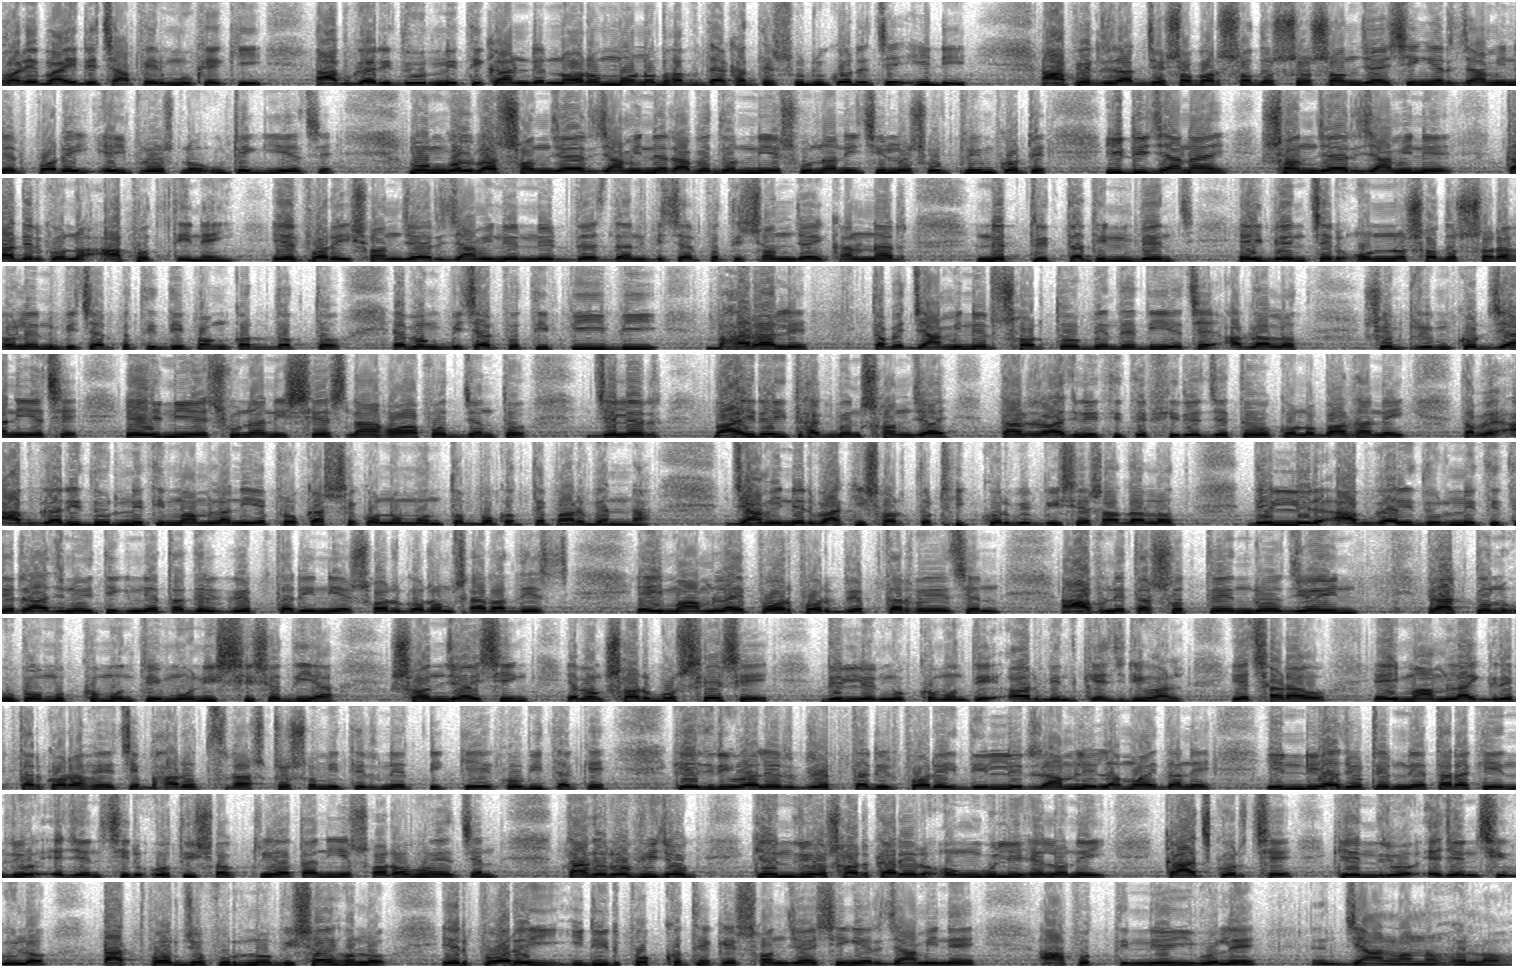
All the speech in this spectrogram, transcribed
ঘরে বাইরে চাপের মুখে কি আবগারি দুর্নীতি কাণ্ডে নরম মনোভাব দেখাতে শুরু করেছে ইডি? আপের রাজ্যসভার সদস্য সঞ্জয় সিং এর জামিনের পরেই এই প্রশ্ন উঠে গিয়েছে। মঙ্গলবার সঞ্জয়ের জামিনের আবেদন নিয়ে শুনানি ছিল সুপ্রিম কোর্টে। ইডি জানায়, সঞ্জয়ের জামিনে তাদের কোনো আপত্তি নেই। এরপরেই সঞ্জয়ের জামিনের নির্দেশ দেন বিচারপতি সঞ্জয় খান্নার নেতৃত্বাধীন বেঞ্চ। এই বেঞ্চের অন্য সদস্যরা হলেন বিচারপতি দীপঙ্কর দত্ত এবং বিচারপতি পি বি ভারালে। তবে জামিনের শর্ত বেঁধে দিয়েছে আদালত সুপ্রিম কোর্ট জানিয়েছে, এই নিয়ে শুনানি শেষ না হওয়া পর্যন্ত জেলের বাইরেই থাকবেন সঞ্জয়। তার রাজনীতিতে ফিরে যেতেও কোনো বাধা নেই, তবে আবগারি দুর্নীতি মামলা নিয়ে প্রকাশ্যে কোনো মন্তব্য করতে পারবেন না। জামিনের বাকি শর্ত ঠিক করবে বিশেষ আদালত। দিল্লির আবগারি দুর্নীতিতে রাজনৈতিক নেতাদের গ্রেপ্তারি নিয়ে সরগরম সারা দেশ। এই মামলায় পরপর গ্রেপ্তার হয়েছেন আপ নেতা সত্যেন্দ্র জৈন, প্রাক্তন উপমুখ্যমন্ত্রী মনীষ সিসোদিয়া, সঞ্জয় সিং এবং সর্বশেষে দিল্লির মুখ্যমন্ত্রী অরবিন্দ কেজরিওয়াল। এছাড়াও এই মামলায় গ্রেপ্তার করা হয়েছে ভারত রাষ্ট্র সমিতির নেত্রী কে কবিতাকে। কেজরিওয়ালের গ্রেপ্তারির পরেই দিল্লির রামলীলা ময়দানে ইন্ডিয়া জোটের নেতারা কেন্দ্রীয় এজেন্সির অতি সক্রিয়তা নিয়ে সরব হয়েছেন। তাদের অভিযোগ, কেন্দ্রীয় সরকারের অঙ্গুলি হেলনেই কাজ করছে কেন্দ্রীয় এজেন্সিগুলো। তাৎপর্যপূর্ণ বিষয় হলো এরপরেই ইডির পক্ষ থেকে সঞ্জয় সিংয়ের জামিনে আপত্তি নেই বলে জানানো হলো।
